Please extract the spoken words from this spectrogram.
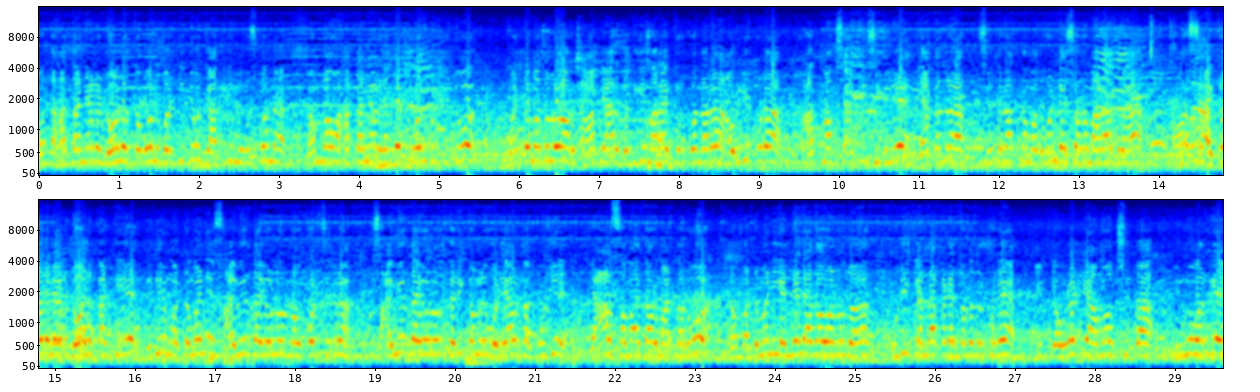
ಒಂದು ಹತ್ತು ಹನ್ನೆರಡು ಡೋಲ್ ತಗೊಂಡು ಬರ್ತಿದ್ದೆವು ಜಾತ್ರೆ ಮುಗಿಸ್ಕೊಂಡು ನಮ್ಮ ನಾವು ಹತ್ತು ಹನ್ನೆರಡು ಗಂಟೆಗೆ ಹೋಗಿ ಬಿಡ್ತಿದ್ವಿ ಮೊಟ್ಟ ಮೊದಲು ಅವ್ರ ಪಾಪ ಯಾರು ಗದಿಗೆ ಮಾರಾಯ ತಿಳ್ಕೊಂಡಾರ, ಅವ್ರಿಗೆ ಕೂಡ ಆತ್ಮಕ್ಕೆ ಶಾಂತಿ ಸಿಗಲಿ. ಯಾಕಂದ್ರ ಸಿದ್ದರಾತ್ನ ಮಧುಗೊಂಡೇಶ್ವರ ಮಹಾರಾಜ್ರ ಸೈಕಲ್ ಮೇಲೆ ಡೋಲ್ ಕಟ್ಟಿ ಇಡೀ ಮಠಮಣಿ ಮಣಿ ಸಾವಿರದ ಏಳ್ನೂರು ನಾವು ಕೊಡ್ಸಿದ್ರ. ಸಾವಿರದ ಏಳ್ನೂರು ಕರಿ ಕಮಳಿ ಒಡೆಯವ್ರದ ಪೂಜೆ ಯಾವ ಸಮಾಜದವ್ರು ಮಾಡ್ತಾರು? ನಮ್ಮ ಮಠಮಣಿ ಮಣಿ ಎಲ್ಲೆಲ್ಲಿ ಅದಾವ ಅನ್ನೋದು ಹುಡುಕಿ ಎಲ್ಲಾ ಕಡೆ ತೆಗೆದ್ರ ಖರೆ. ಈ ಕೆವರಟ್ಟಿ ಅಮೋಕ್ಷಿತ ಇನ್ನೂವರೆಗೆ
